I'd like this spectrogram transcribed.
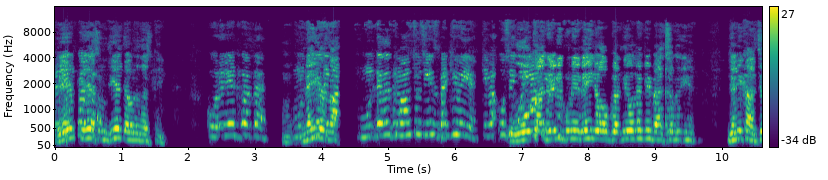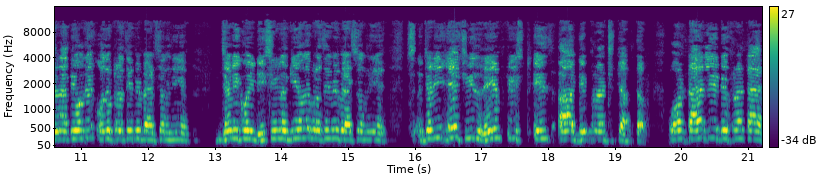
ਰੇਪ ਕੇਸ ਹੁੰਦੀ ਹੈ ਜ਼ਬਰਦਸਤੀ। ਕੋਰਿਲੇਟ ਕਰਦਾ। ਨਹੀਂ ਕਰਦਾ। ਮੁੰਡੇ ਦੇ ਦਿਮਾਗ 'ਚ ਉਹ ਚੀਜ਼ ਬੈਠੀ ਹੋਈ ਹੈ ਕਿ ਮੈਂ ਉਸੇ ਉਹ ਤਾਂ ਜਿਹੜੀ ਕੁੜੀ ਨਹੀਂ ਜੌਬ ਕਰਦੀ ਉਹਦੇ ਵੀ ਬੈਠ ਸਕਦੀ ਹੈ। ਜਿਹੜੀ ਘਰ ਚ ਰਹਿੰਦੀ ਉਹਦੇ ਉਹਦੇ ਪ੍ਰਤੀ ਵੀ ਬੈਠ ਸਕਦੀ ਹੈ। ਜਿਹੜੀ ਕੋਈ ਡੀਸੀ ਲੱਗੀ ਉਹਦੇ ਪ੍ਰਤੀ ਵੀ ਬੈਠ ਸਕਦੀ ਹੈ। ਜਿਹੜੀ ਇਹ ਚੀਜ਼ rapist is a different chapter ਉਹ entirely ਡਿਫਰੈਂਟ ਹੈ।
